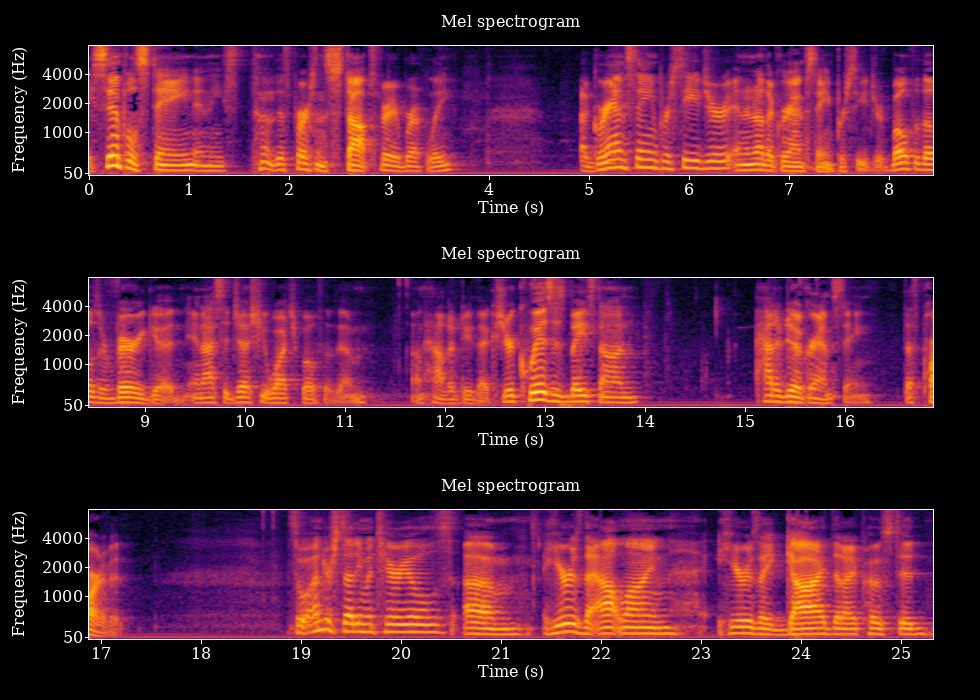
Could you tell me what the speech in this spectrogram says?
a simple stain, and he's, this person stops very abruptly, a gram stain procedure, and another gram stain procedure. Both of those are very good, and I suggest you watch both of them on how to do that because your quiz is based on how to do a gram stain. That's part of it. So under study materials, um, here is the outline. Here is a guide that I posted,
